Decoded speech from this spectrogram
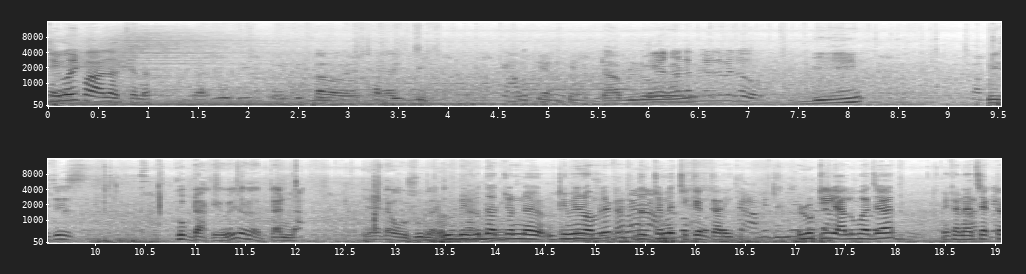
জিওই পাওয়া যাচ্ছে না ডাব্লিউ বি মিসেস খুব ডাকে বুঝছ তার না এটা ওষুধ আছে। বিরুদ্ধার জন্য ডিমের অমলেট আর ওদের জন্য চিকেন কারি রুটি আলু ভাজা এখানে আছে একটা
